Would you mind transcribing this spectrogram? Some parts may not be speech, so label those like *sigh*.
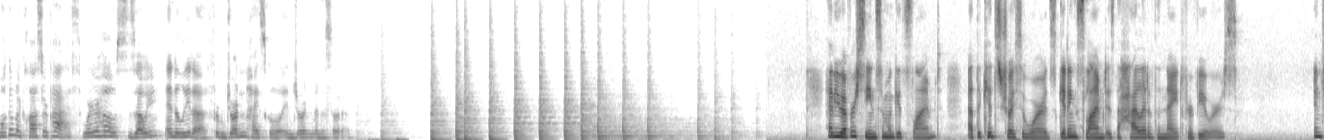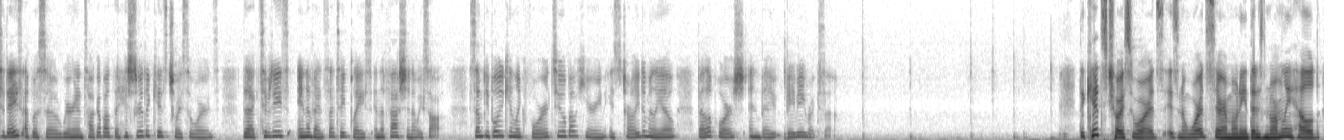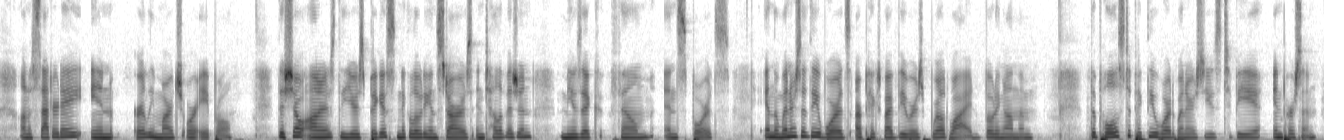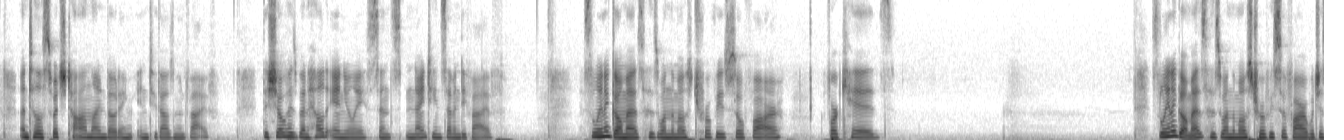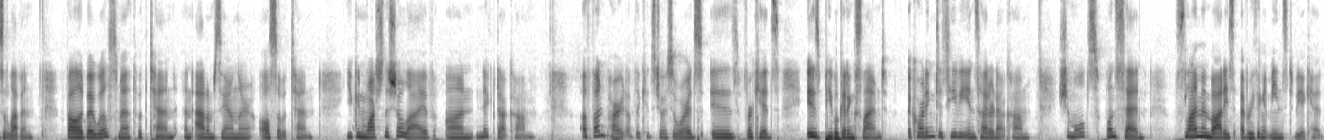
Welcome to Class or Pass. We're your hosts, Zoe. and Aleda from Jordan High School in Jordan, Minnesota. Have you ever seen someone get slimed? At the Kids' Choice Awards, getting slimed is the highlight of the night for viewers. In today's episode, we're going to talk about the history of the Kids' Choice Awards, the activities and events that take place, and the fashion that we saw. Some people you can look forward to about hearing is Charli D'Amelio, Bella Poarch, and Be- Bebe Rexha. The Kids' Choice Awards is an awards ceremony that is normally held on a Saturday in early March or April. The show honors the year's biggest Nickelodeon stars in television, music, film, and sports, and the winners of the awards are picked by viewers worldwide voting on them. The polls to pick the award winners used to be in person until a switch to online voting in 2005. The show has been held annually since 1975. Selena Gomez has won the most trophies so far for kids. Selena Gomez has won the most trophies so far, which is 11, followed by Will Smith with 10 and Adam Sandler also with 10. You can watch the show live on nick.com. A fun part of the Kids' Choice Awards is for kids is people getting slimed. According to TVInsider.com, Schmoltz once said, "Slime embodies everything it means to be a kid."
